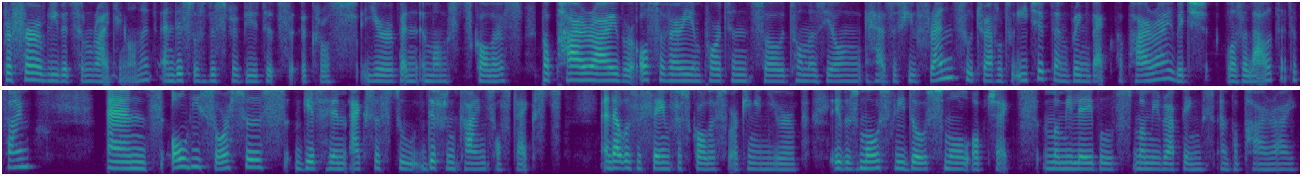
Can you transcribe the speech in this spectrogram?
preferably with some writing on it, and this was distributed across Europe and amongst scholars. Papyri were also very important, so Thomas Young has a few friends who travel to Egypt and bring back papyri, which was allowed at the time. And all these sources give him access to different kinds of texts. And that was the same for scholars working in Europe. It was mostly those small objects, mummy labels, mummy wrappings, and papyri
